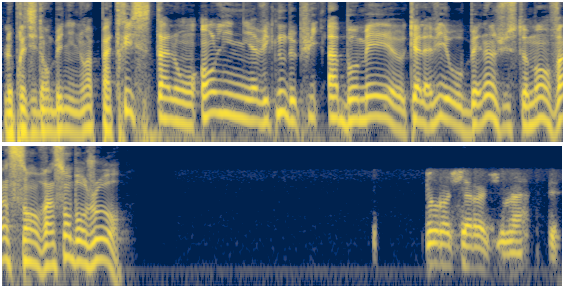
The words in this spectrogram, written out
Le président béninois Patrice Talon en ligne avec nous depuis Abomey, euh, Calavi au Bénin justement. Vincent, Vincent, bonjour. Bonjour, cher journaliste.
